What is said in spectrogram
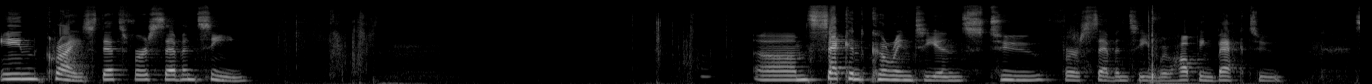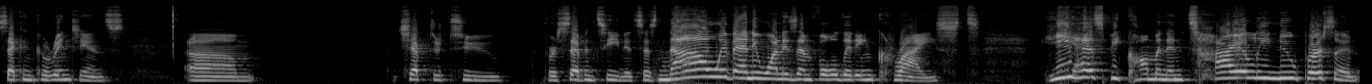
in Christ. That's verse 17. um, 2 Corinthians 2, verse 17. We're hopping back to 2 Corinthians um, chapter 2, verse 17. It says, Now if anyone is enfolded in Christ, he has become an entirely new person.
